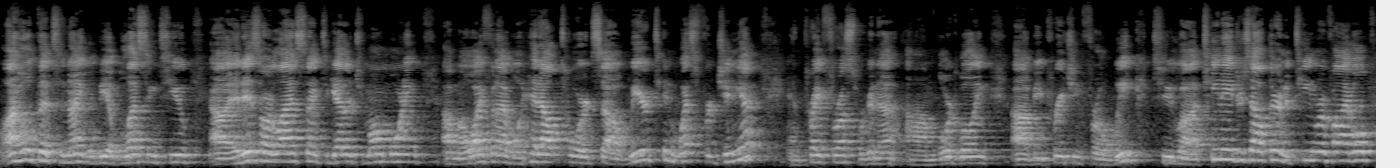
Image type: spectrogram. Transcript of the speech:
Well, I hope that tonight will be a blessing to you. Uh, it is our last night together. Tomorrow morning, uh, my wife and I will head out towards uh, Weirton, West Virginia, and pray for us. We're going to, um, Lord willing, uh, be preaching for a week to uh, teenagers out there in a teen revival,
